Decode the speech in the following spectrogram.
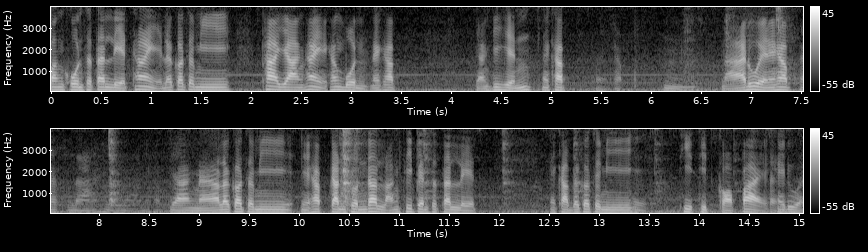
บางโคนสแตนเลสให้ แล้วก็จะมี ผ้ายางให้ข้างบนนะครับ อย่างที่เห็นนะครับใช่ครับอืมหนาด้วยนะครับ ครับหนาหนาหนานะครับยางหนาแล้วก็จะมีเนี่ยครับกันชนด้านหลังที่เป็นสแตนเลสนะครับแล้วก็จะมีนี่ ที่ติดกรอบป้ายใช่ให้ด้วย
